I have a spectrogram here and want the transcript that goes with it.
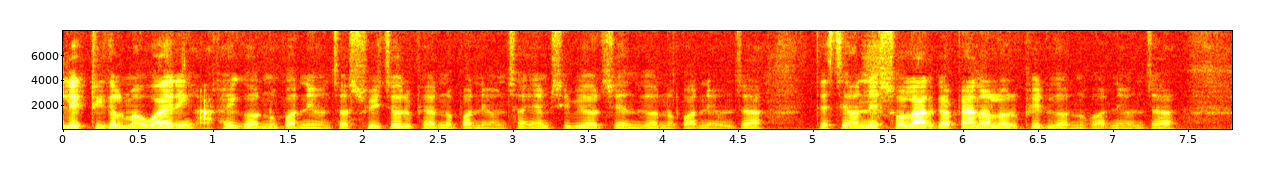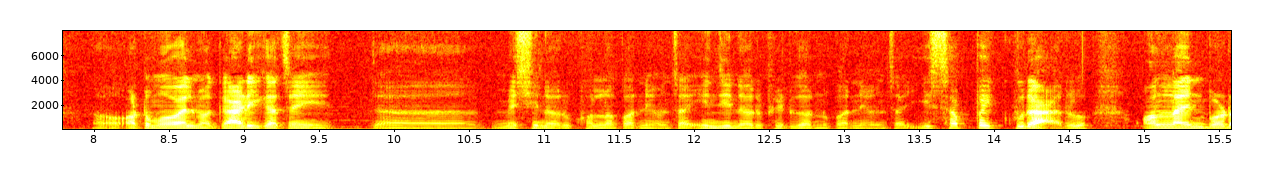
इलेक्ट्रिकलमा वायरिङ आफै गर्नुपर्ने हुन्छ स्विचहरू फेर्नुपर्ने हुन्छ एमसिबीहरू चेन्ज गर्नुपर्ने हुन्छ त्यस्तै अन्य सोलरका प्यानलहरू फिट गर्नुपर्ने हुन्छ। अटोमोबाइलमा गाडीका चाहिँ मेसिनहरू खोल्नुपर्ने हुन्छ इन्जिनहरू फिट गर्नुपर्ने हुन्छ यी सबै कुराहरू अनलाइनबाट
